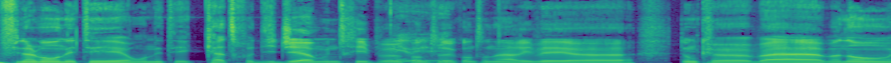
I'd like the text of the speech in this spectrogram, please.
finalement, on était, on était quatre DJ à Moontrip euh, Eh quand, oui, oui. euh, quand on est arrivé. euh, donc bah, maintenant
